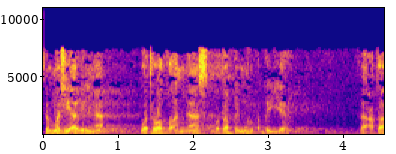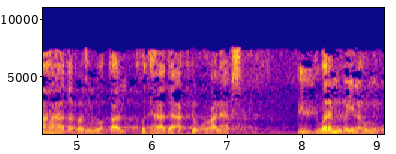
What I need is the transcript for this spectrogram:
ثم جيء بالماء. وتوضأ الناس وبقي منه بقية فأعطاها هذا الرجل وقال خذ هذا أفرغه على نفسك. ولم يبين له الوضوء.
